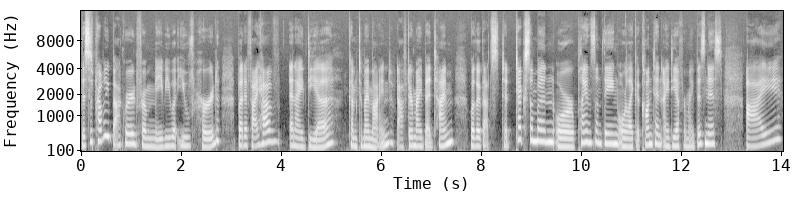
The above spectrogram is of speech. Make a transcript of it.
this is probably backward from maybe what you've heard, but if I have an idea come to my mind after my bedtime, whether that's to text someone or plan something or like a content idea for my business, I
